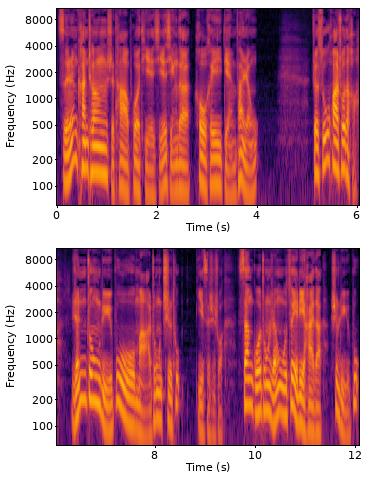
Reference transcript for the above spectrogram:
此人堪称是踏破铁鞋型的厚黑典范人物。这俗话说得好：“人中吕布，马中赤兔。”意思是说，三国中人物最厉害的是吕布。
